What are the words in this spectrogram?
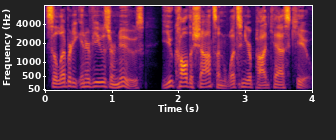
celebrity interviews or news, you call the shots on what's in your podcast queue.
